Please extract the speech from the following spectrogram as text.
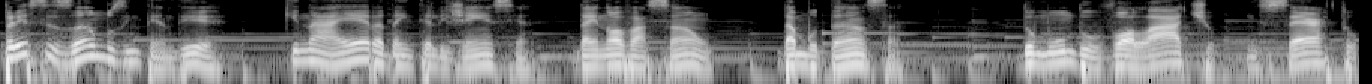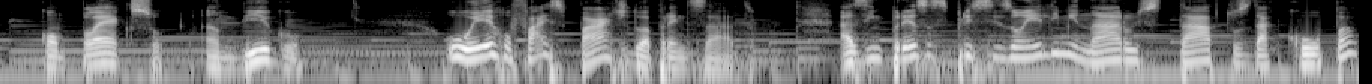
Precisamos entender que na era da inteligência, da inovação, da mudança, do mundo volátil, incerto, complexo, ambíguo, o erro faz parte do aprendizado. As empresas precisam eliminar o status da culpa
